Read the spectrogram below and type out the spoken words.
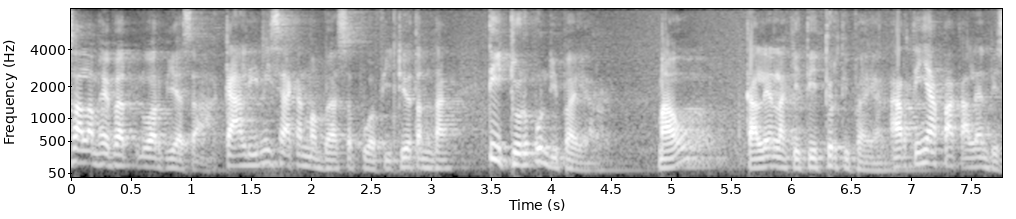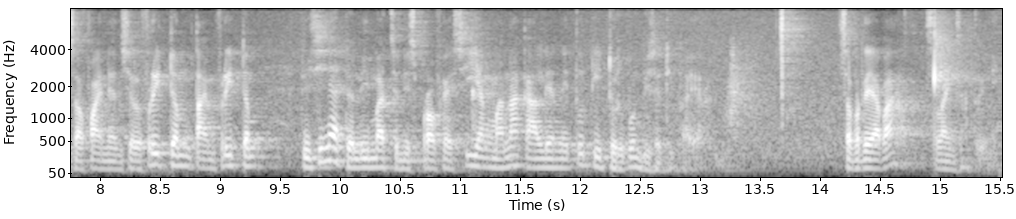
salam hebat luar biasa. Kali ini saya akan membahas sebuah video tentang tidur pun dibayar. Mau? Kalian lagi tidur dibayar. Artinya apa? Kalian bisa financial freedom, time freedom. Di sini ada lima jenis profesi yang mana kalian itu tidur pun bisa dibayar. Seperti apa? Selain satu ini.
